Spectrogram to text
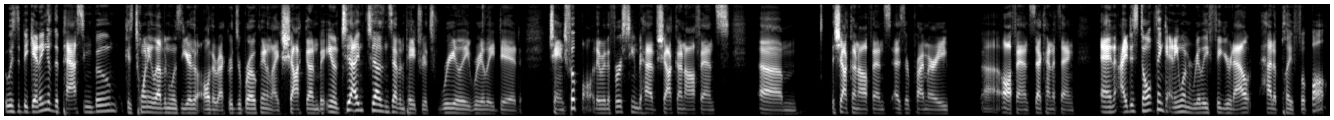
It was the beginning of the passing boom because 2011 was the year that all the records were broken and like shotgun. But, you know, two- I think 2007 Patriots really, really did change football. They were the first team to have shotgun offense. Um, the shotgun offense as their primary uh, offense, that kind of thing. And I just don't think anyone really figured out how to play football.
